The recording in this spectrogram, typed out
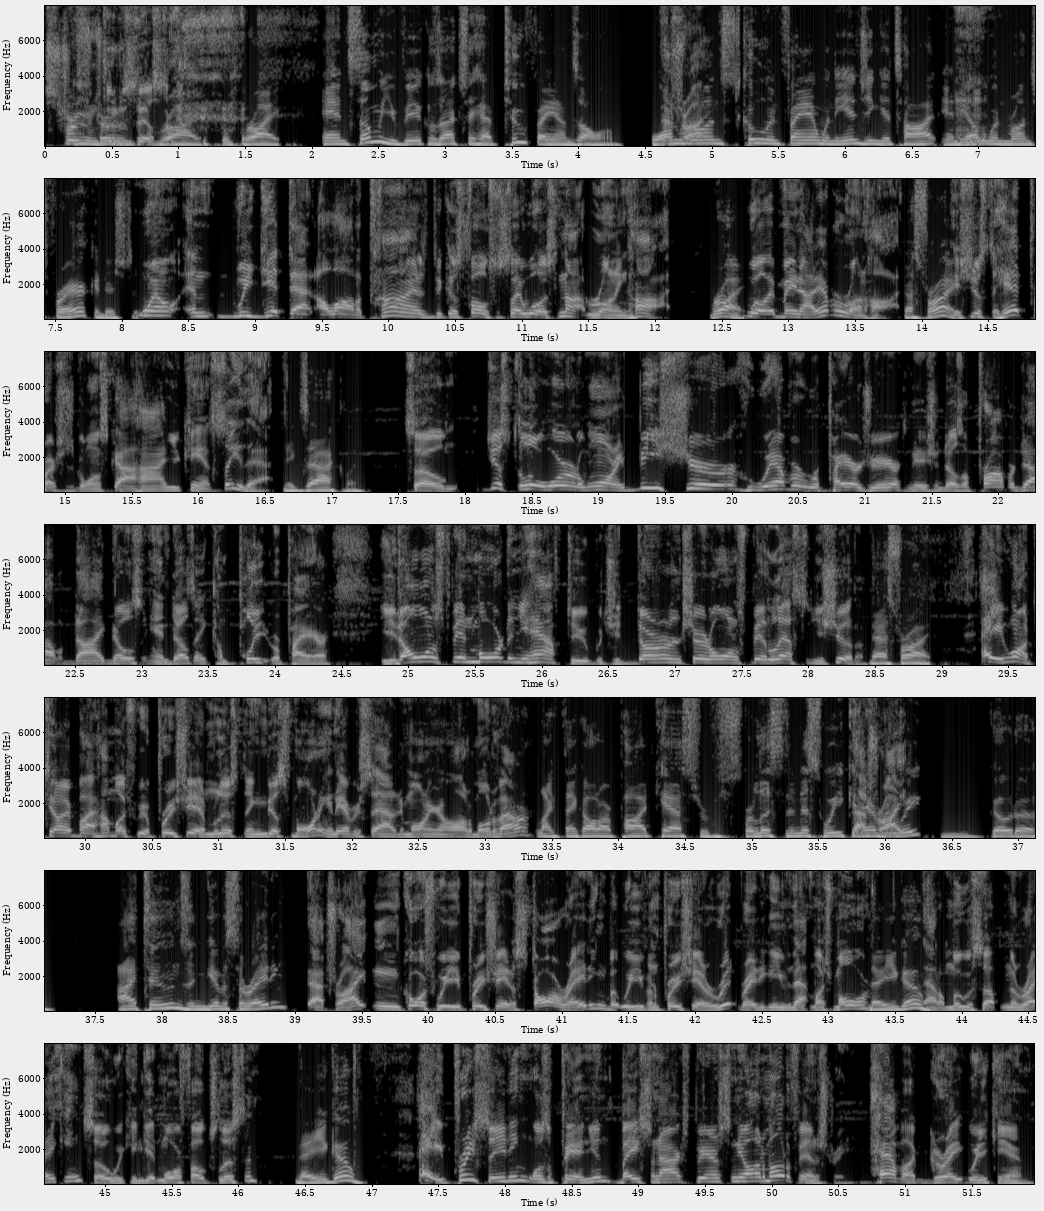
strewn through the system. Right, right. And some of your vehicles actually have two fans on them. One That's right. runs cooling fan when the engine gets hot, and the other Mhm. one runs for air conditioning. Well, and we get that a lot of times because folks will say, well, it's not running hot. Right. Well, it may not ever run hot. That's right. It's just the head pressure's going sky high and you can't see that. Exactly. So, just a little word of warning be sure whoever repairs your air conditioner does a proper job of diagnosing and does a complete repair. You don't want to spend more than you have to, but you darn sure don't want to spend less than you should have. That's right. Hey, we want to tell everybody how much we appreciate them listening this morning and every Saturday morning on Automotive Hour. Like, thank all our podcasters for listening this week and That's every right. week. Go to iTunes and give us a rating. That's right. And of course, we appreciate a star rating, but we even appreciate a written rating even that much more. There you go. That'll move us up in the ranking so we can get more folks listening. There you go. Hey, preceding was opinion based on our experience in the automotive industry. Have a great weekend.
